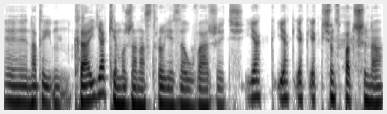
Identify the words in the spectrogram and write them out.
e, na ten kraj, jakie można nastroje zauważyć? Jak, jak, jak, jak ksiądz patrzy na,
